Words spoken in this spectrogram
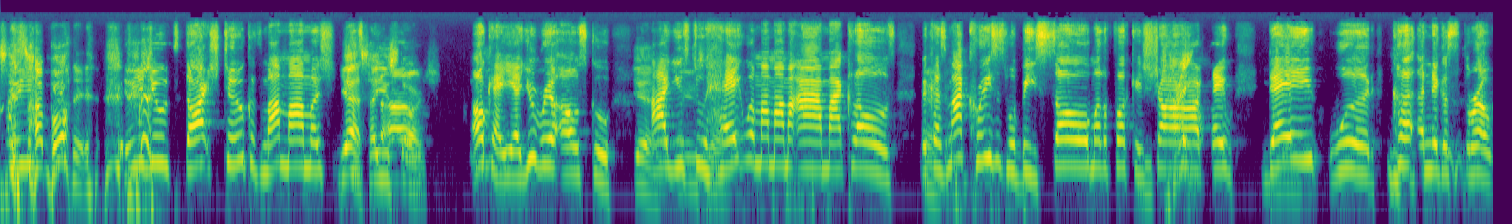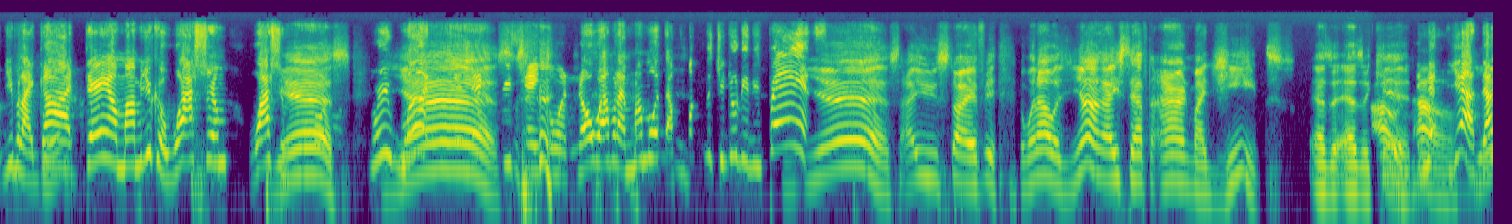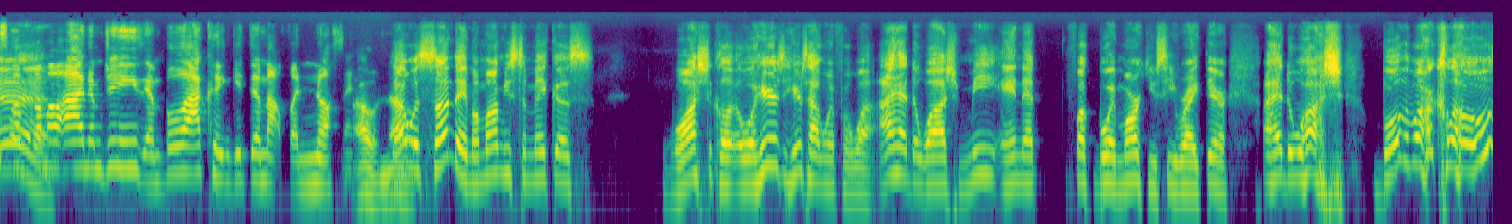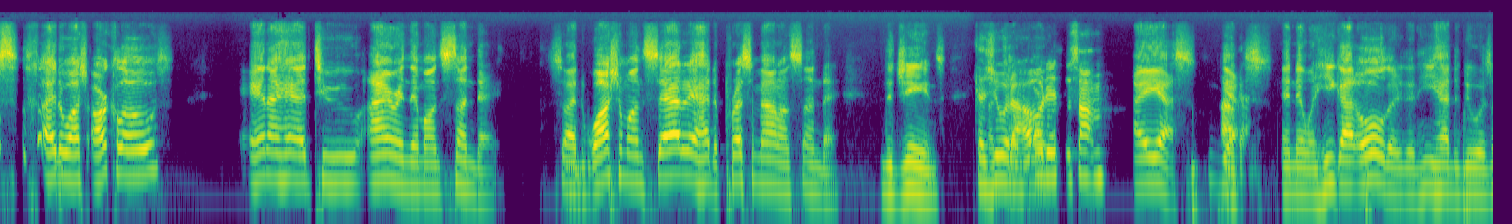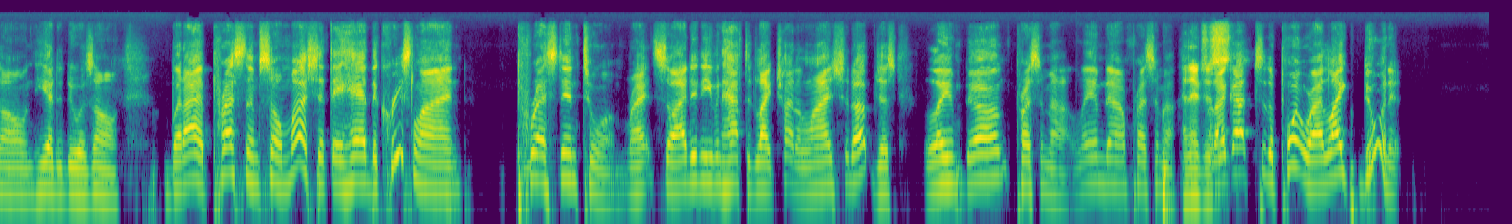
since I bought it. Do you use starch too? Because my mama. Yes, used I use uh, starch. Okay, yeah, you real old school. Yeah, I used to hate when my mama ironed my clothes because my creases would be so motherfucking sharp. They they would cut a nigga's throat. You'd be like, Yeah. God damn, mama, you could wash them, wash them Yes, three months. Yes. crease ain't going nowhere. I'm like, mama, what the fuck did you do to these pants? yes. I used starch. If it, when I was young, I used to have to iron my jeans as a as a Oh, kid. no. That- yeah, that's Yeah. what mama ironed them jeans, and boy, I couldn't get them out for nothing. oh no. That was Sunday. My mom used to make us wash the clothes. Well, here's here's how it went for a while. I had to wash me and that fuck boy Mark you see right there. I had to wash both of our clothes. I had to wash our clothes, and I had to iron them on Sunday. So I had to wash them on Saturday. I had to press them out on Sunday. The jeans. because you were the until Mark- oldest or something. I yes, Okay. yes. And then when he got older, then he had to do his own. He had to do his own. But I had pressed them so much that they had the crease line pressed into them, right? So I didn't even have to like try to line shit up. Just lay them down, press them out. Lay them down, press them out. And they're But just, I got to the point where I liked doing it.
